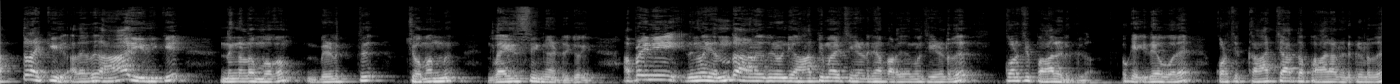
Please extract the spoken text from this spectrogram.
അത്രയ്ക്ക് അതായത് ആ രീതിക്ക് നിങ്ങളുടെ മുഖം വെളുത്ത് ചുമന്ന് ഗ്ലൈസിങ് ആയിട്ടിരിക്കും. ഓക്കെ അപ്പോൾ ഇനി നിങ്ങൾ എന്താണ് ഇതിനുവേണ്ടി ആദ്യമായി ചെയ്യേണ്ടത്? ഞാൻ പറഞ്ഞത് നിങ്ങൾ ചെയ്യേണ്ടത് കുറച്ച് പാലെടുക്കുക ഓക്കെ ഇതേപോലെ കുറച്ച് കാച്ചാത്ത പാലാണ് എടുക്കേണ്ടത്.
